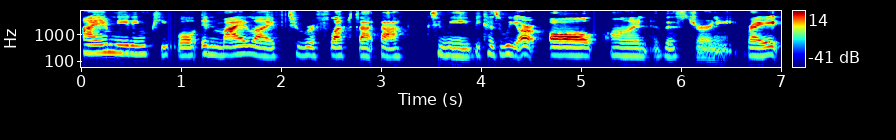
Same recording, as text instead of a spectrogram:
I am needing people in my life to reflect that back to me because we are all on this journey, right?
